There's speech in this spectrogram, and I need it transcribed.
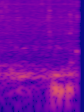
you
